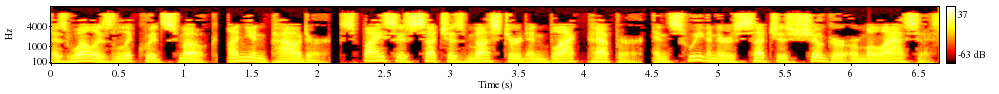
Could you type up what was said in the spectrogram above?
as well as liquid smoke, onion powder, spices such as mustard and black pepper, and sweeteners such as sugar or molasses.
